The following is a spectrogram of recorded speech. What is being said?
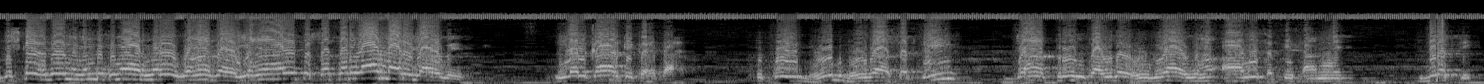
जिसके हृदय में नंद कुमार मरो, वहाँ जाओ। यहाँ आए तो सपरिवार मारे जाओगे। ललकार के कहता है। तो कोई भोग भोगा शक्ति, जहाँ प्रेम का उदय हो गया, वहाँ नहीं सकती सामने। विरक्ति।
